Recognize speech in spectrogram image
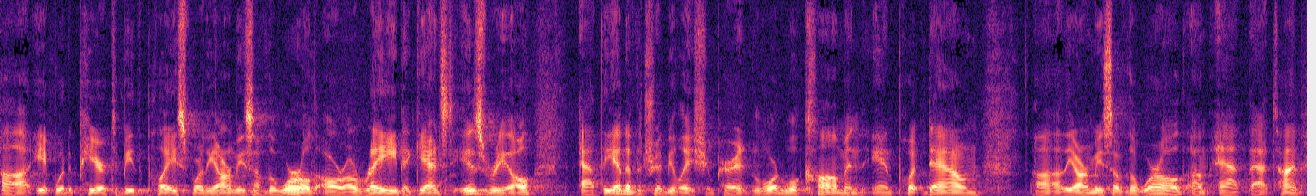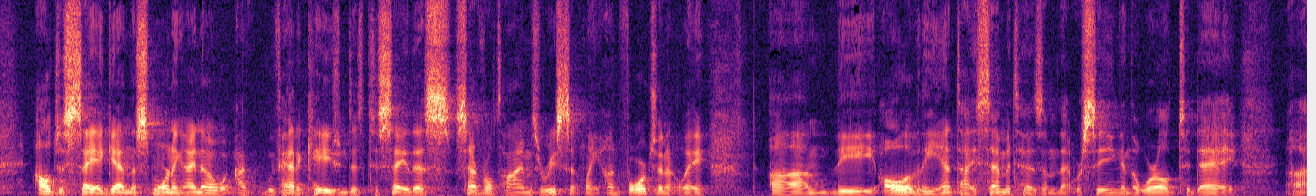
Uh, it would appear to be the place where the armies of the world are arrayed against Israel at the end of the tribulation period. The Lord will come and, and put down uh, the armies of the world um, at that time. I'll just say again this morning, I know I've, we've had occasion to, to, say this several times recently. Unfortunately, um, the, all of the anti Semitism that we're seeing in the world today, uh,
